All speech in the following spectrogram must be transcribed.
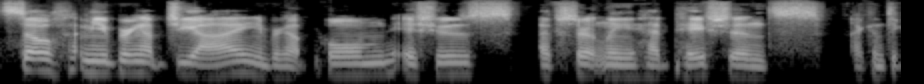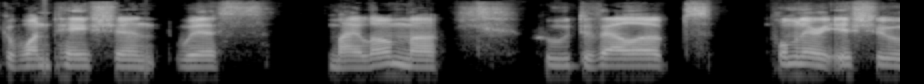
So, I mean, you bring up GI, you bring up pulm issues. I've certainly had patients, I can think of one patient with myeloma who developed pulmonary issue.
